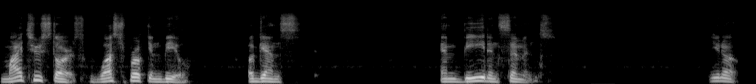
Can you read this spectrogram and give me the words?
my two stars, Westbrook and Beal, against Embiid and Simmons. You know,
